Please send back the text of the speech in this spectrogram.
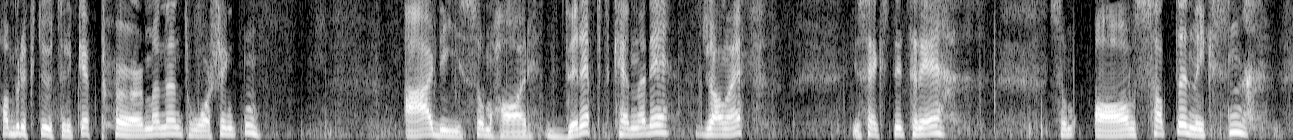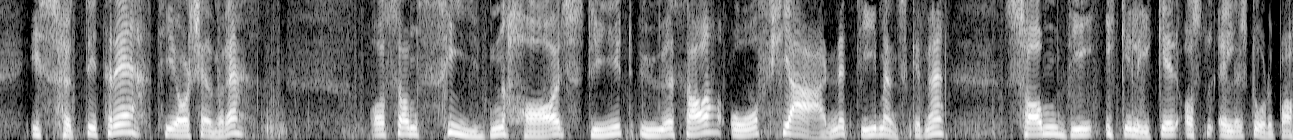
Han brukte uttrykket 'permanent Washington' er de som har drept Kennedy, John F., i 63, som avsatte Nixon i 73, ti år senere, og som siden har styrt USA og fjernet de menneskene som de ikke liker eller stoler på.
